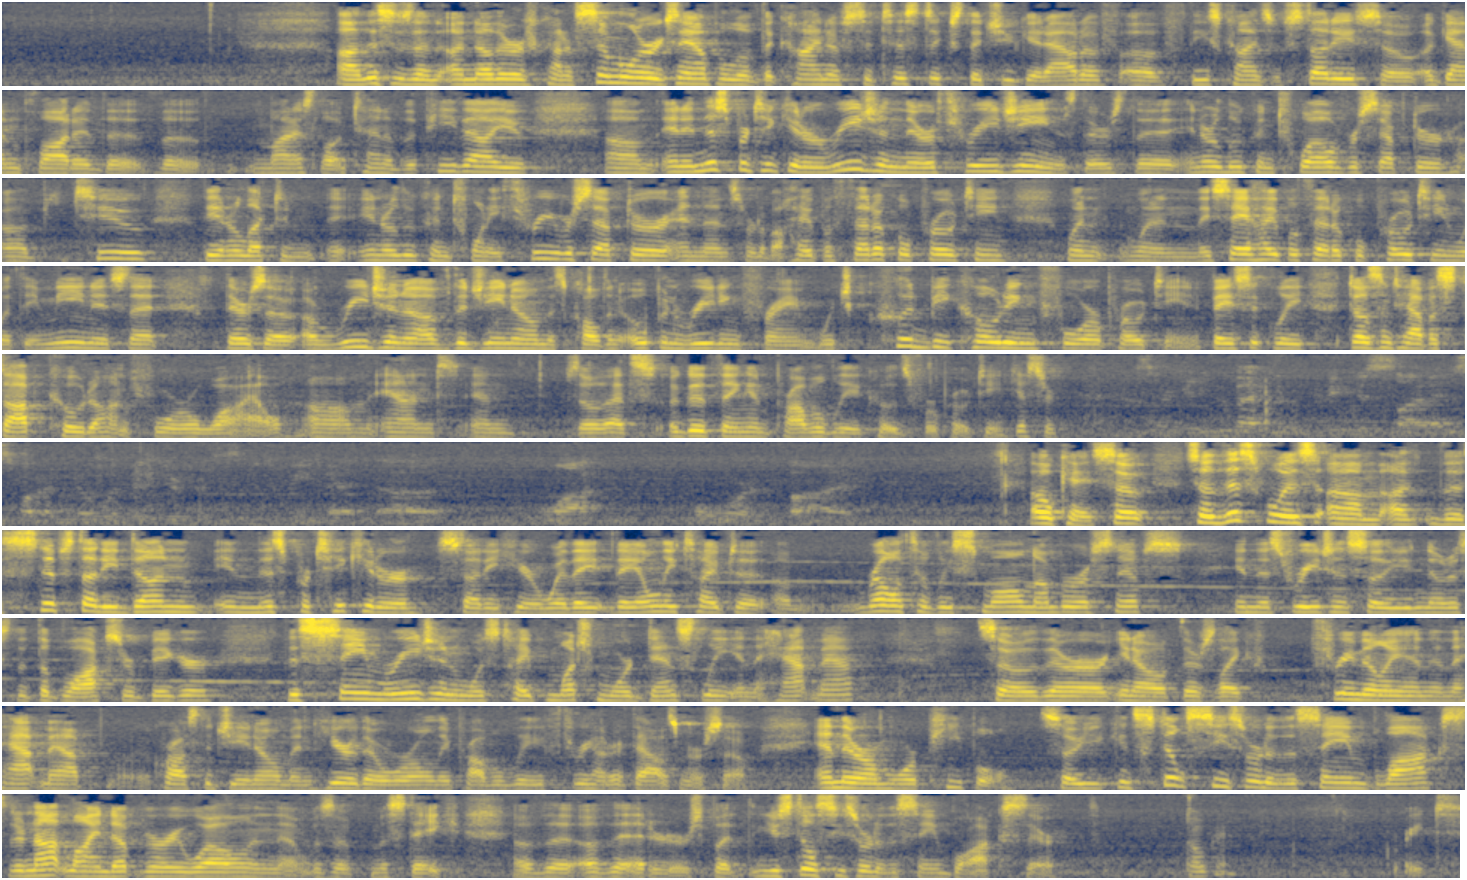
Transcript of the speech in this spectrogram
Uh, this is an, another kind of similar example of the kind of statistics that you get out of, of these kinds of studies. So again, plotted the, the minus log 10 of the p-value. Um, and in this particular region, there are three genes. There's the interleukin 12 receptor uh, B2, the interleukin 23 receptor, and then sort of a hypothetical protein. When, when they say hypothetical protein, what they mean is that there's a, a region of the genome that's called an open reading frame, which could be coding for a protein. It basically doesn't have a stop codon for a while. Um, and and so that's a good thing, and probably it codes for protein. Yes, sir. Sorry, can you go back to the previous slide? I just want to know what the difference is between that uh, block four and five. Okay, so so this was um, a, the SNP study done in this particular study here, where they, they only typed a, a relatively small number of SNPs in this region, so you notice that the blocks are bigger. This same region was typed much more densely in the HapMap. So there are, you know, there's like 3 million in the HapMap across the genome, and here there were only probably 300,000 or so. And there are more people. So you can still see sort of the same blocks. They're not lined up very well, and that was a mistake of the, of the editors, but you still see sort of the same blocks there. Okay, great.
